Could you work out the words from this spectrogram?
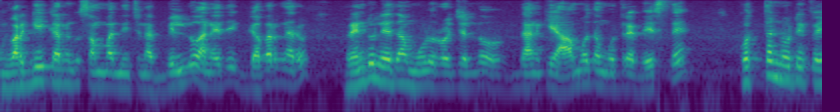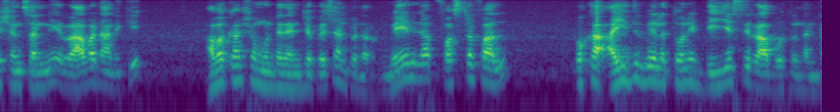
వర్గీకరణకు సంబంధించిన బిల్లు అనేది గవర్నరు రెండు లేదా మూడు రోజుల్లో దానికి ఆమోద ముద్ర వేస్తే కొత్త నోటిఫికేషన్స్ అన్నీ రావడానికి అవకాశం ఉంటుంది అని చెప్పేసి అంటున్నారు. మెయిన్గా ఫస్ట్ ఆఫ్ ఆల్ ఒక ఐదు వేలతోని డిఎస్సి రాబోతుందంట.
